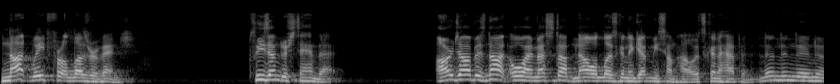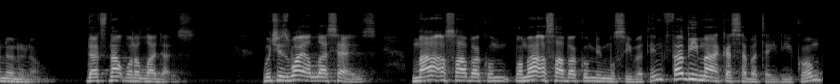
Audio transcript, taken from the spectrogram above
not wait for Allah's revenge. Please understand that. Our job is not, oh, I messed up, now Allah is going to get me somehow, it's going to happen. No, no, no, no, no, no, no. That's not what Allah does. Which is why Allah says, ما أصابكم وما أصابكم من مصيبة فبما كسبت أيديكم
